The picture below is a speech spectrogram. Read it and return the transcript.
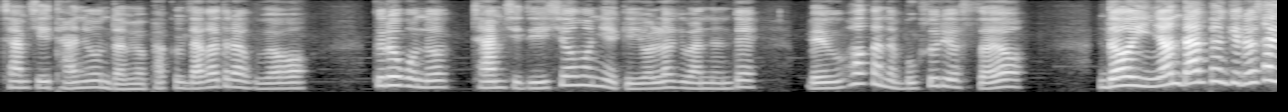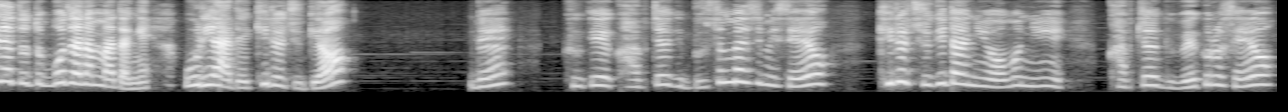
잠시 다녀온다며 밖을 나가더라고요. 그러고는 잠시 뒤 시어머니에게 연락이 왔는데 매우 화가 난 목소리였어요. 너 인연 남편 길을 살려줘도 모자란 마당에 우리 아들 길을 죽여? 네? 그게 갑자기 무슨 말씀이세요? 길을 죽이다니요, 어머니. 갑자기 왜 그러세요?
